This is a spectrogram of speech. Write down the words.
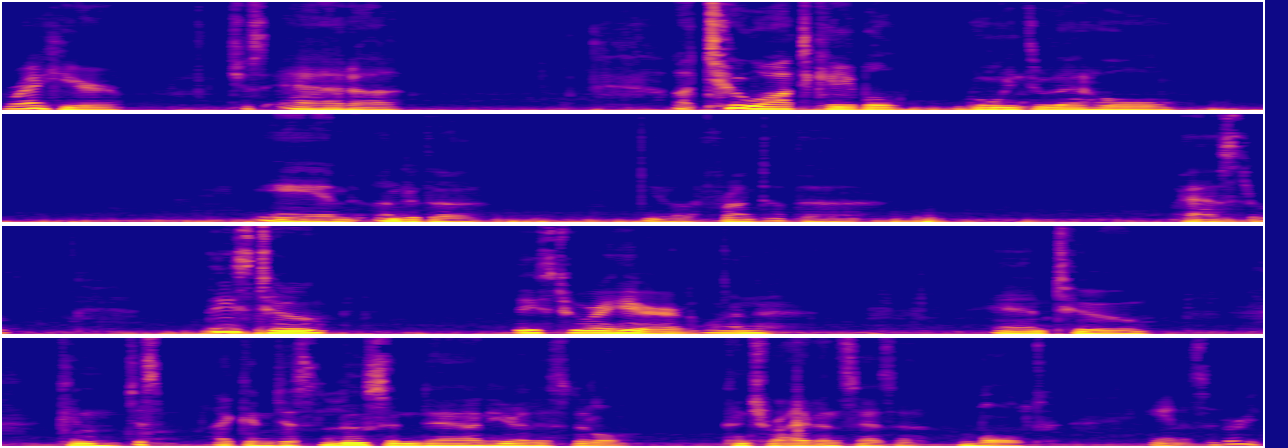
right here, just add a a 2 aught cable going through that hole and under the you know the front of the pass through these two these two right here one and two can just I can just loosen down here this little contrivance as a bolt and it's a very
